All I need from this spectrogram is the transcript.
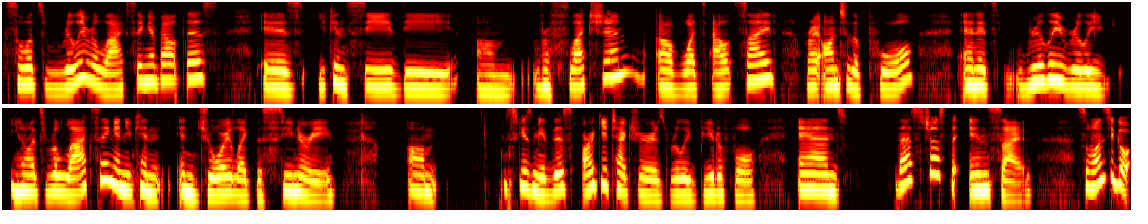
So, what's really relaxing about this is you can see the um, reflection of what's outside right onto the pool. And it's really, really, you know, it's relaxing and you can enjoy like the scenery. Um, excuse me, this architecture is really beautiful. And that's just the inside. So, once you go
